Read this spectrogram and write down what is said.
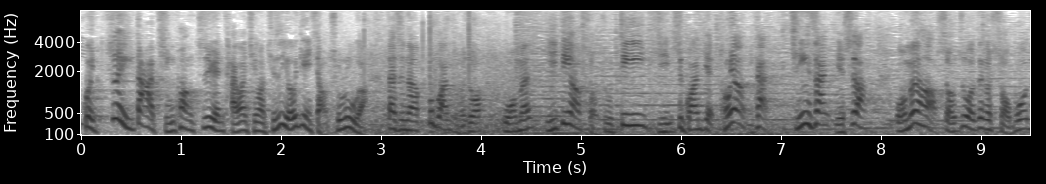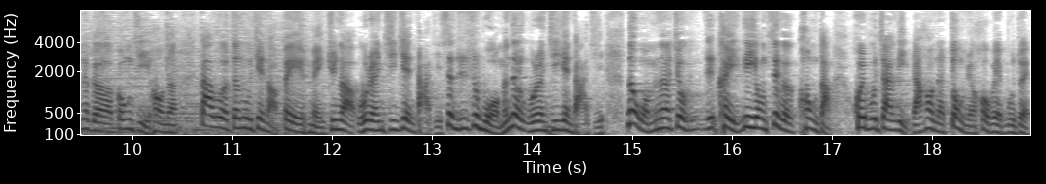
会最大情况支援台湾情况，其实有一点小出入啊。但是呢，不管怎么说，我们一定要守住第一集是关键。同样，你看秦一山也是啊。我们哈守住了这个首波那个攻击以后呢，大陆的登陆舰啊被美军啊无人机舰打击，甚至是我们的无人机舰打击。那我们呢就可以利用这个空档恢复战力，然后呢动员后备部队。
